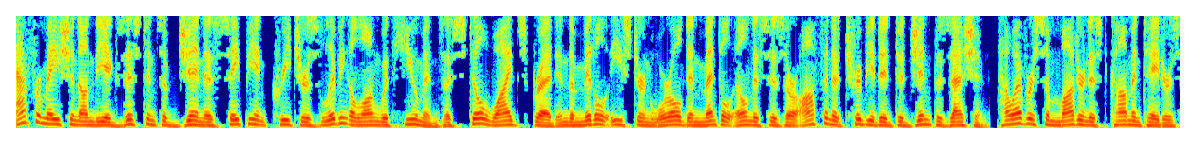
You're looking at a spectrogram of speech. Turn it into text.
Affirmation on the existence of jinn as sapient creatures living along with humans is still widespread in the Middle Eastern world and mental illnesses are often attributed to jinn possession, however some modernist commentators,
